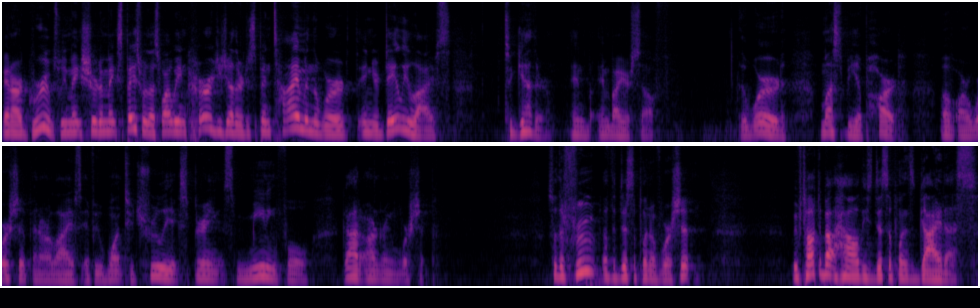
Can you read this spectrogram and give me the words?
in our groups we make sure to make space for That's why we encourage each other to spend time in the Word in your daily lives together and, and by yourself. The Word must be a part of our worship and our lives if we want to truly experience meaningful, God honoring worship. So, the fruit of the discipline of worship We've talked about how these disciplines guide us.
